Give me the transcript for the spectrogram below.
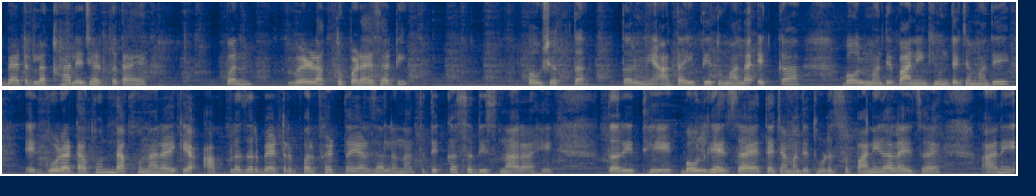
बॅटरला खाले झटकत आहे पण वेळ लागतो पडायसाठी. पाहू शकता. तर मी आता इथे तुम्हाला एका बाउलमध्ये पाणी घेऊन त्याच्यामध्ये एक गोळा टाकून दाखवणार आहे की आपलं जर बॅटर परफेक्ट तयार झालं ना तर ते कसं दिसणार आहे. तर इथे एक बाउल घ्यायचं आहे त्याच्यामध्ये थोडंसं पाणी घालायचं आहे आणि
